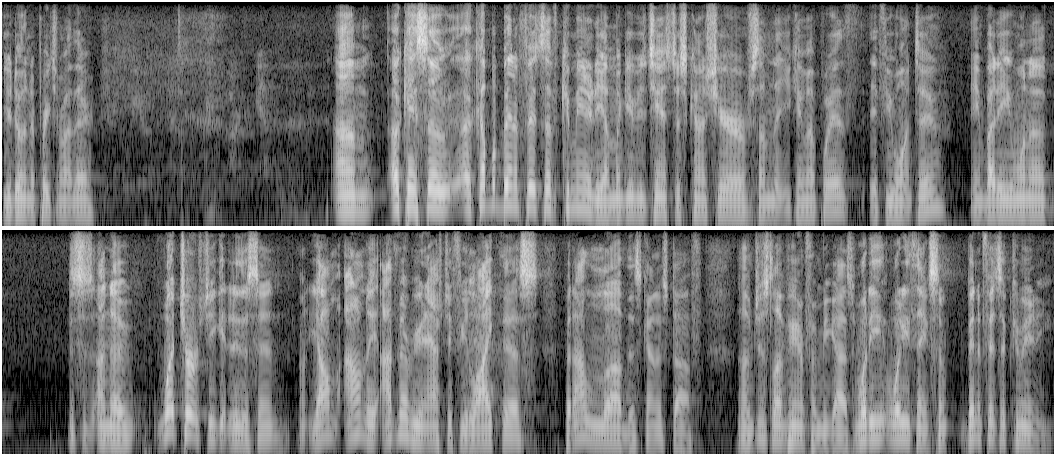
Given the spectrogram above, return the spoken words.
You're doing the preaching right there. Um, okay, so a couple benefits of community. I'm gonna give you a chance to just kind of share some that you came up with, if you want to. Anybody want to? This is I know. What church do you get to do this in? Y'all, I don't. I've never even asked if you like this, but I love this kind of stuff. Um, just love hearing from you guys. What do you What do you think? Some benefits of community.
